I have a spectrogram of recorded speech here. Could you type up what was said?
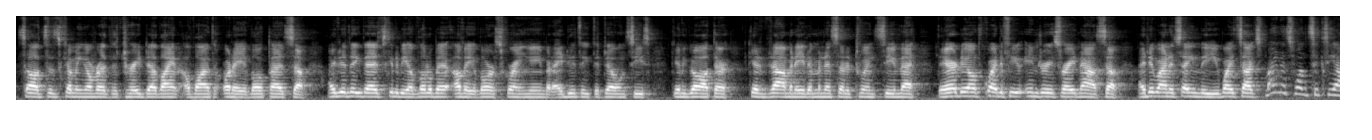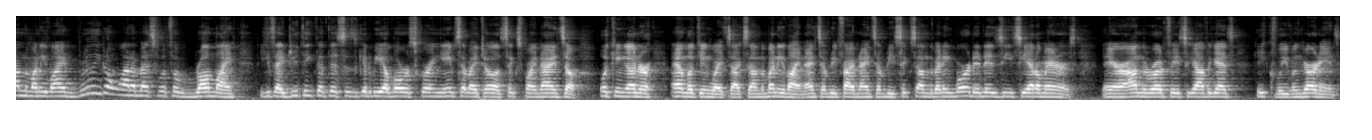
solid since coming over at the trade deadline along with Ode Lopez. So I do think that it's going to be a little bit of a lower scoring game, but I do think that Dylan Cease going to go out there, going to dominate a Minnesota Twins team that they are dealing with quite a few injuries right now. So I do want to say the White Sox minus 160 on the money line. Really don't want to mess with the run line because I do think that this is going to be a lower scoring game set by total at 6.9. So looking under and looking White Sox on the money line. 975, 976 on the betting board. It is the Seattle Mariners. They are on the road facing off against the Cleveland Guardians.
